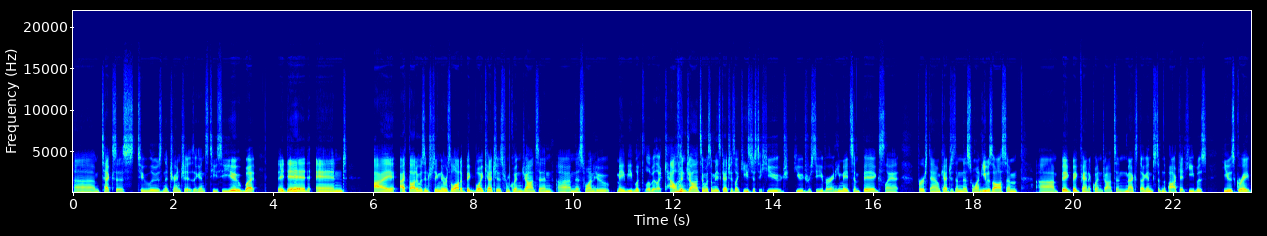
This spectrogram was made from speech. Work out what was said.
um, Texas to lose in the trenches against TCU, but they did. And I I thought it was interesting. There was a lot of big boy catches from Quentin Johnston. Um, this one who maybe looked a little bit like Calvin Johnson with some of these catches. Like he's just a huge, huge receiver, and he made some big slant first down catches in this one. He was awesome. Uh, big, big fan of Quentin Johnston. Max Duggan stood in the pocket. He was he was great.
